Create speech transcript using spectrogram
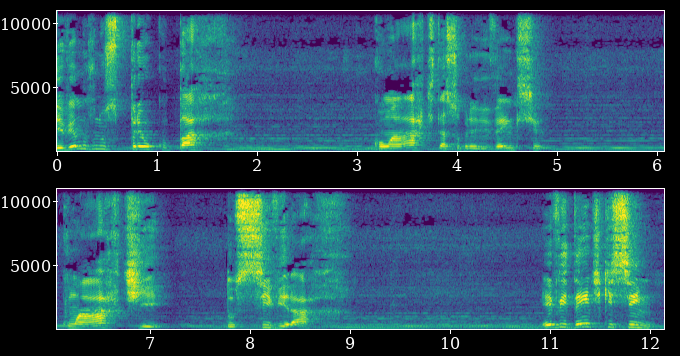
Devemos nos preocupar com a arte da sobrevivência, com a arte do se virar? Evidente que sim.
